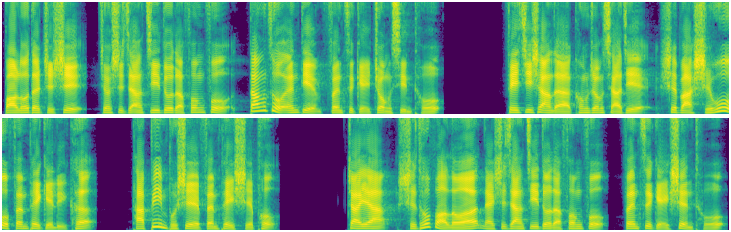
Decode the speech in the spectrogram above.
保罗的指示就是将基督的丰富当作恩典分赐给众信徒。飞机上的空中小姐是把食物分配给旅客，她并不是分配食谱。照样，使徒保罗乃是将基督的丰富分赐给圣徒。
